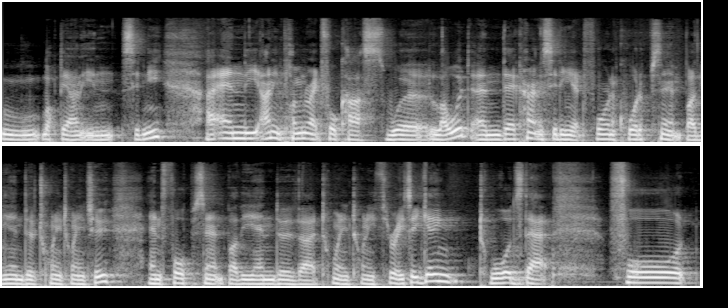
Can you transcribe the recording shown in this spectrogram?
lockdown in Sydney, and the unemployment rate forecasts were lowered, and they're currently sitting at four and a quarter percent by the end of 2022 and four percent by the end of 2023. So you're getting towards that for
